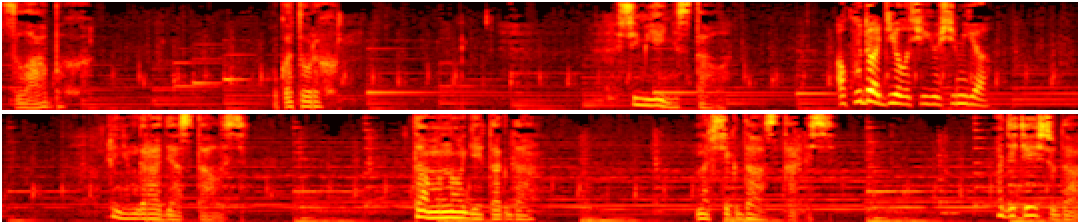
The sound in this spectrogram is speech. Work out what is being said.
слабых, у которых семьи не стало. А куда делась ее семья? В Ленинграде осталась. Там многие тогда навсегда остались. А детей сюда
